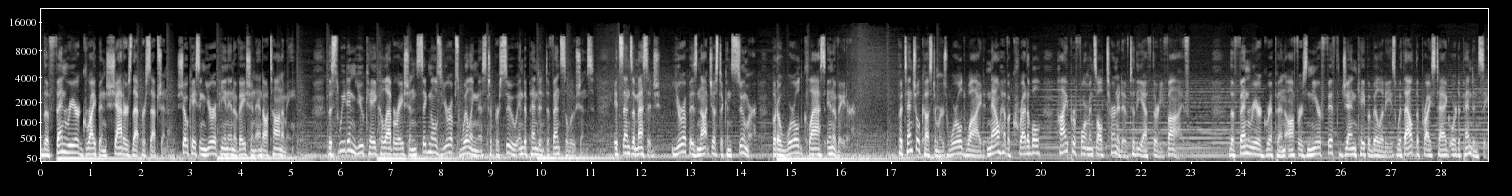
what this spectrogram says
The Fenrir Gripen shatters that perception, showcasing European innovation and autonomy. The Sweden-UK collaboration signals Europe's willingness to pursue independent defense solutions. It sends a message, Europe is not just a consumer, but a world-class innovator. Potential customers worldwide now have a credible, high-performance alternative to the F-35. The Fenrir Gripen offers near fifth-gen capabilities without the price tag or dependency.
